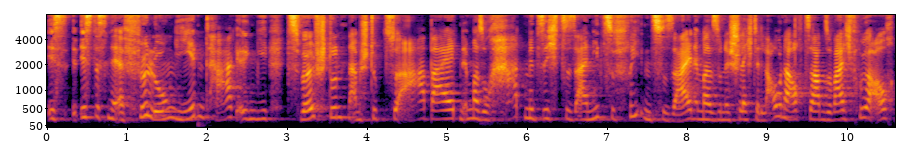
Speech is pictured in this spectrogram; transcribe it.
ist, ist es eine Erfüllung, jeden Tag irgendwie zwölf Stunden am Stück zu arbeiten, immer so hart mit sich zu sein, nie zufrieden zu sein, immer so eine schlechte Laune auch zu haben. So war ich früher auch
